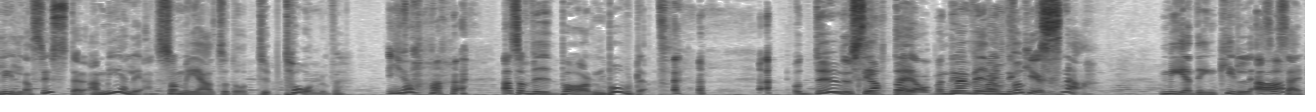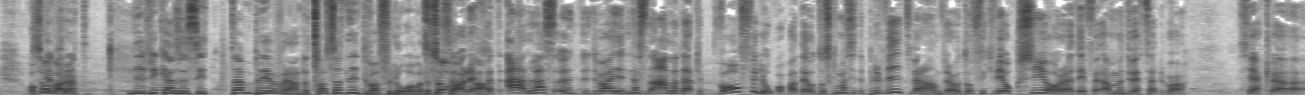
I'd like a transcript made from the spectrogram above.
lilla syster Amelia som är alltså då typ 12. Ja, Alltså vid barnbordet. Och du nu sitter jag men det, men det vi var de inte kul. vuxna med din kille. Ja, Alltså så här. Och så jag var tror det. att ni fick alltså sitta bredvid varandra trots att ni inte var förlovade. Så var det, ja. för att alla, det var nästan alla där typ var förlovade och då skulle man sitta bredvid varandra och då fick vi också göra det för, ja men du vet så här, det var så jäkla,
